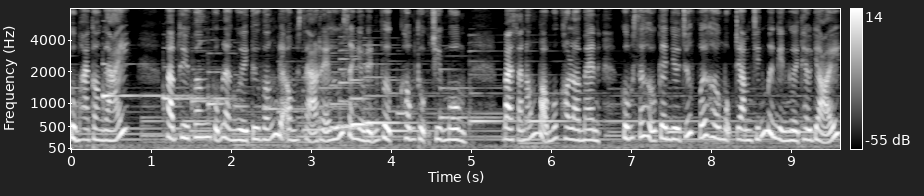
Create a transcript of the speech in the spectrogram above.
cùng hai con gái. Phạm Thùy Vân cũng là người tư vấn để ông xã rẽ hướng sang nhiều lĩnh vực không thuộc chuyên môn. Bà xã nóng bỏng của Colorman cũng sở hữu kênh YouTube với hơn 190.000 người theo dõi,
